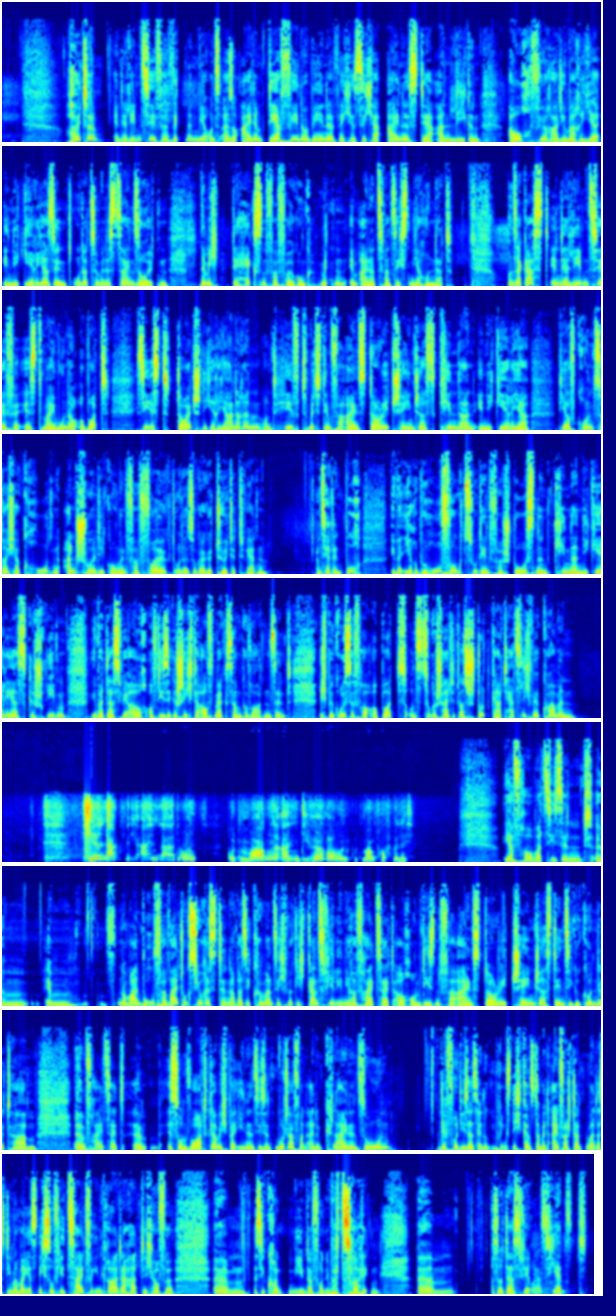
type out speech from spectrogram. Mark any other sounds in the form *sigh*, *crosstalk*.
Heute in der Lebenshilfe widmen wir uns also einem der Phänomene, welche sicher eines der Anliegen auch für Radio Maria in Nigeria sind oder zumindest sein sollten, nämlich der Hexenverfolgung mitten im 21. Jahrhundert. Unser Gast in der Lebenshilfe ist Maimuna Obot. Sie ist Deutsch-Nigerianerin und hilft mit dem Verein Story Changers Kindern in Nigeria, die aufgrund solcher kruden Anschuldigungen verfolgt oder sogar getötet werden. Und sie hat ein Buch über ihre Berufung zu den verstoßenen Kindern Nigerias geschrieben, über das wir auch auf diese Geschichte aufmerksam geworden sind. Ich begrüße Frau Obott, uns zugeschaltet aus Stuttgart. Herzlich willkommen. Vielen Dank für die Einladung. Guten Morgen an die Hörer und guten Morgen, Frau Fröhlich. Ja, Frau Watt, Sie sind ähm, im normalen Beruf Verwaltungsjuristin, aber Sie kümmern sich wirklich ganz viel in Ihrer Freizeit auch um diesen Verein Story Changers, den Sie gegründet haben. Ähm, Freizeit ähm, ist so ein Wort, glaube ich, bei Ihnen. Sie sind Mutter von einem kleinen Sohn der vor dieser Sendung übrigens nicht ganz damit einverstanden war, dass die Mama jetzt nicht so viel Zeit für ihn gerade hat. Ich hoffe, ähm, Sie konnten ihn davon *laughs* überzeugen, ähm, so dass wir uns jetzt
